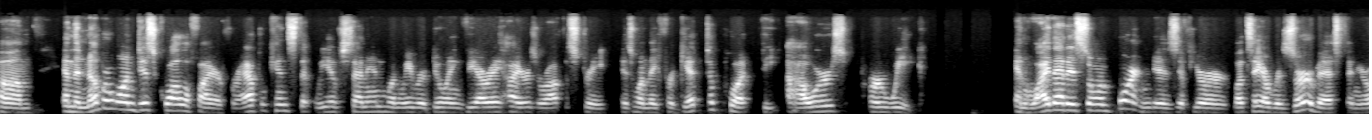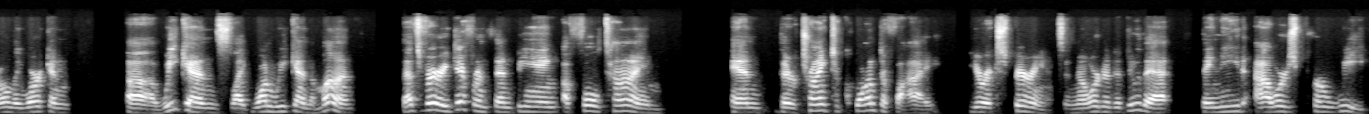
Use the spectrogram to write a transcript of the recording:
Um, and the number one disqualifier for applicants that we have sent in when we were doing VRA hires or off the street is when they forget to put the hours per week. And why that is so important is if you're, let's say, a reservist and you're only working uh, weekends, like one weekend a month, that's very different than being a full time and they're trying to quantify your experience. And in order to do that, they need hours per week.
